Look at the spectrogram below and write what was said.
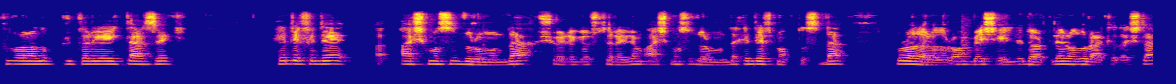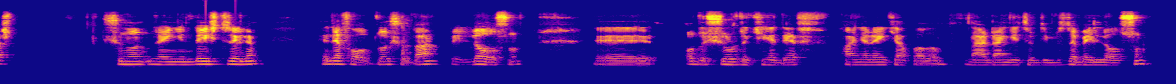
klon alıp yukarıya eklersek hedefi de aşması durumunda şöyle gösterelim. Aşması durumunda hedef noktası da buralar olur. 15-54'ler olur arkadaşlar. Şunun rengini değiştirelim. Hedef olduğu şuradan belli olsun. Ee, o da şuradaki hedef. Aynı renk yapalım. Nereden getirdiğimizde belli olsun.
